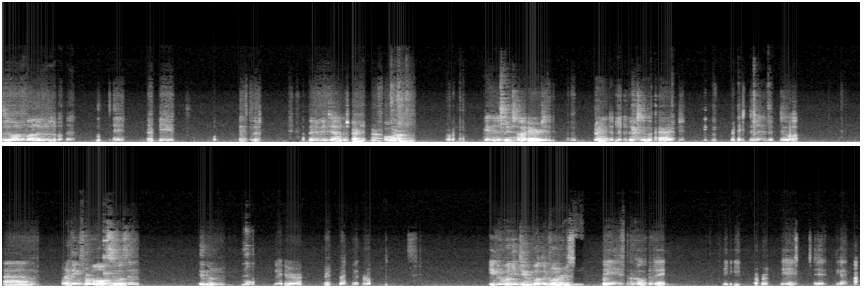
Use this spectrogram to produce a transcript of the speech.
we all fall out of love at early a bit of a downturn in our form. We're getting a little bit tired, trained a little bit too hard, raced a little bit too often. Um, but I think for most of us, and even more here, are regular runners, even when you do put the runners away for a couple of days, the, to get back.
